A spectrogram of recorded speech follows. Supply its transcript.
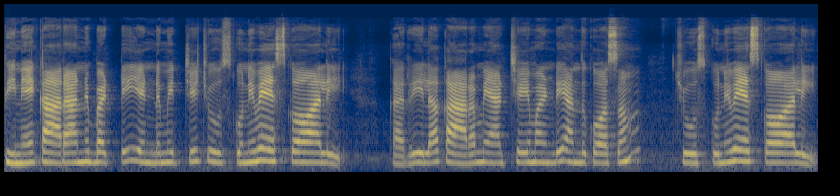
తినే కారాన్ని బట్టి ఎండుమిర్చి చూసుకుని వేసుకోవాలి. కర్రీలో కారం యాడ్ చేయమండి. అందుకోసం చూసుకుని వేసుకోవాలి.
